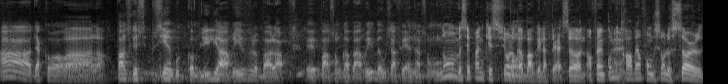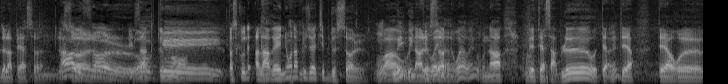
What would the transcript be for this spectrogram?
Ah, d'accord. Voilà. Parce que si- un bouc comme Lily arrive, bah là, et par son gabarit, où ça fait un à son. Non, mais c'est pas une question Bon. le gabarit de la personne. Enfin, comme il Hein. travaille en fonction du sol de la personne. Le ah, sol. le sol. Exactement. Parce qu'à La Réunion, on a plusieurs types de sols. Tu Mmh, vois, oui, on oui, a le vrai, sol, hein. ouais, ouais, on a des terres sableuses, ou terre, Ouais. euh,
